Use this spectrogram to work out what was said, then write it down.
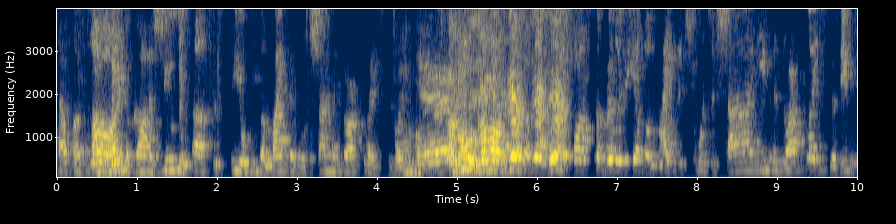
Help us, I Lord. believe that God is using us to still be the light that will shine in dark places. Are you Yes. Come on, come on. Yes, of yes, the yes. responsibility of the light that you want to shine even in dark places, even,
